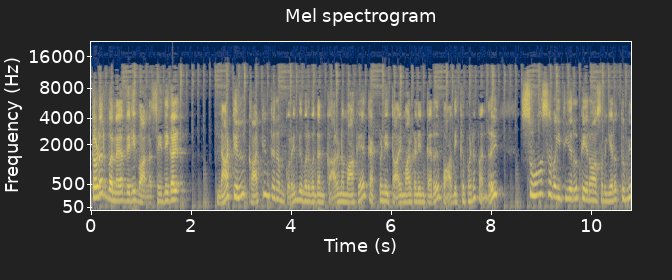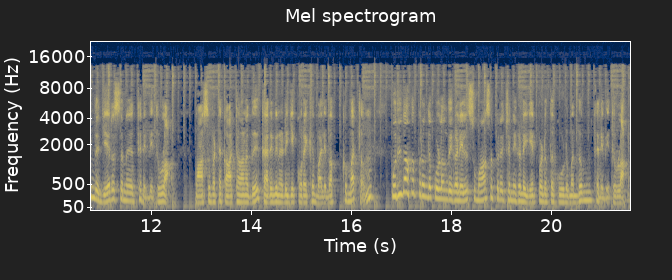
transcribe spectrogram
தொடர்பன விரிவான செய்திகள். நாட்டில் காற்றின் தரம் குறைந்து வருவதன் காரணமாக கர்ப்பிணி தாய்மார்களின் கரு பாதிக்கப்படும் என்று சுவாச வைத்தியர் பேராசிரியர் துமிந்த ஜேரசன தெரிவித்துள்ளார். மாசுபட்ட காற்றானது கருவின் அடியை குறைக்க வழிவகுக்கும் மற்றும் புதிதாக பிறந்த குழந்தைகளில் சுவாச பிரச்சனைகளை ஏற்படுத்தக்கூடும் என்றும் தெரிவித்துள்ளார்.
